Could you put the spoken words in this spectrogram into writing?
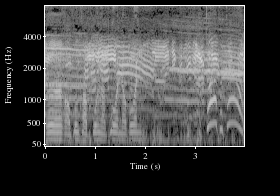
เออขอบคุณขอบคุณขอบคุณขอบคุณสุดยอดสุดยอด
